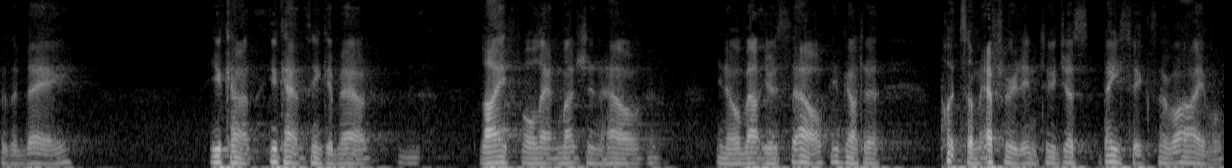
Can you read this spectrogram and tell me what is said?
for the day, you can't you can't think about life all that much and how, you know, about yourself. You've got to put some effort into just basic survival.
